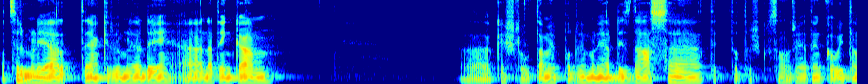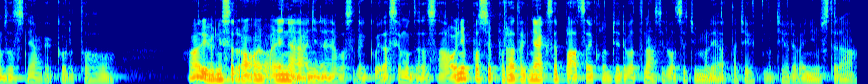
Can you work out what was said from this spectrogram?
20 miliard, nějaké 2 miliardy eh, net income. Eh, cashflow tam je po 2 miliardy, zdá se. Teď to trošku samozřejmě ten covid tam zase nějak jako do toho. Ale když oni se, no, ani ne, ani ne, vlastně ten covid asi moc nezasáhl. Oni prostě pořád tak nějak se plácají kolem těch 19-20 miliard na těch, na těch revenues teda.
